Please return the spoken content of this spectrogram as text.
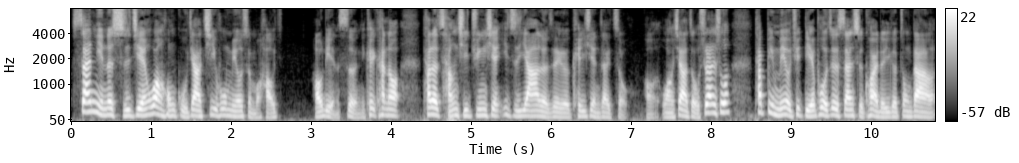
三年的时间，旺宏股价几乎没有什么好好脸色。你可以看到它的长期均线一直压着这个 K 线在走，哦，往下走。虽然说它并没有去跌破这三十块的一个重大。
